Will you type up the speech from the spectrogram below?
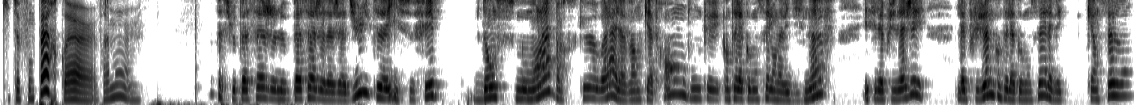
qui te font peur, quoi, vraiment. Parce que le passage, le passage à l'âge adulte, il se fait dans ce moment-là, parce que voilà, elle a 24 ans, donc euh, quand elle a commencé, elle en avait 19, et c'est la plus âgée. La plus jeune, quand elle a commencé, elle avait 15-16 ans,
